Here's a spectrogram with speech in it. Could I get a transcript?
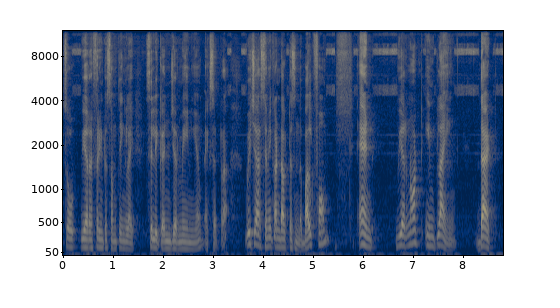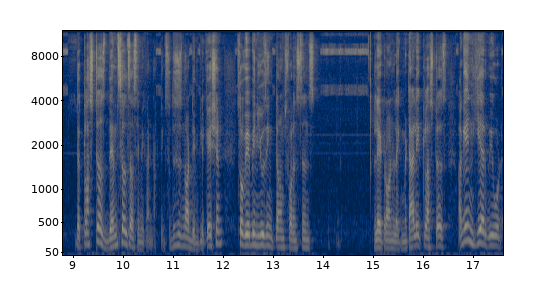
So, we are referring to something like silicon, germanium etc., which are semiconductors in the bulk form and we are not implying that the clusters themselves are semiconducting. So, this is not the implication. So, we have been using terms for instance later on like metallic clusters again here we would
